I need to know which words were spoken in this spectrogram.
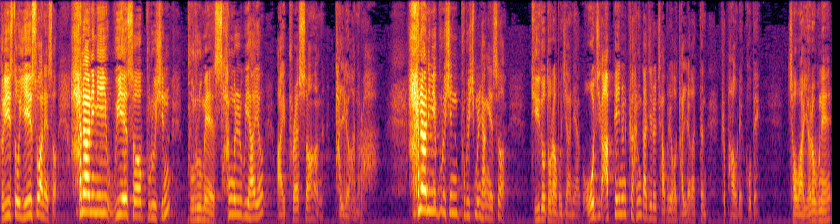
그리스도 예수 안에서 하나님이 위에서 부르신 부름의 상을 위하여 I press on 달려가노라. 하나님이 부르신 부르심을 향해서 뒤도 돌아보지 아니하고 오직 앞에 있는 그 한 가지를 잡으려고 달려갔던 그 바울의 고백. 저와 여러분의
